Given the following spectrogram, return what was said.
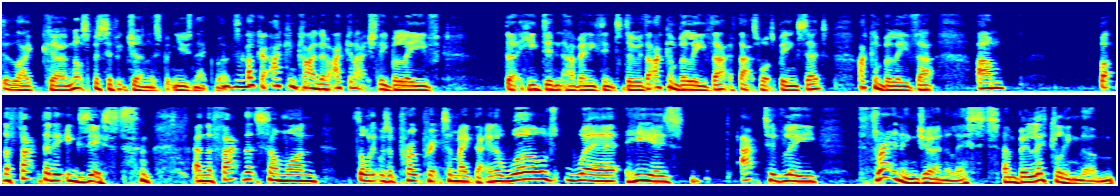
like uh, not specific journalists but news networks. Okay, I can kind of I can actually believe that he didn't have anything to do with that. I can believe that if that's what's being said. I can believe that. Um, but the fact that it exists and the fact that someone thought it was appropriate to make that in a world where he is actively threatening journalists and belittling them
